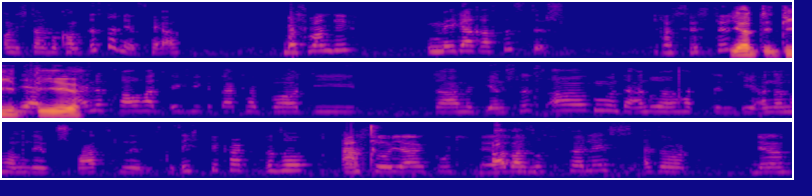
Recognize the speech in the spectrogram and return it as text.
Und ich dachte, wo kommt das denn jetzt her? Was waren die? Mega rassistisch. Rassistisch? Ja, die, die, Ja, die, eine Frau hat irgendwie gesagt, hat, boah, die da mit ihren Schlitzaugen und der andere hat den, die anderen haben dem Schwarzen ins Gesicht gekackt und so. Ach so, ja, gut. Ja, Aber so stimmt. völlig, also Ja.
